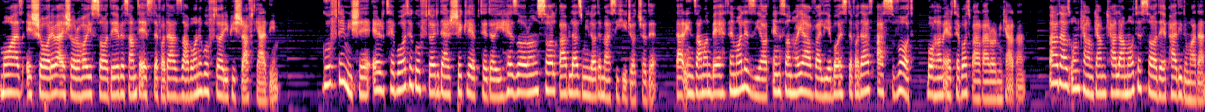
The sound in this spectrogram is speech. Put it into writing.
ما از اشاره و اشاره های ساده به سمت استفاده از زبان گفتاری پیشرفت کردیم. گفته میشه ارتباط گفتاری در شکل ابتدایی هزاران سال قبل از میلاد مسیح ایجاد شده. در این زمان به احتمال زیاد انسانهای اولیه با استفاده از اسوات با هم ارتباط برقرار می‌کردند. بعد از اون کم کم کلمات ساده پدید اومدن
